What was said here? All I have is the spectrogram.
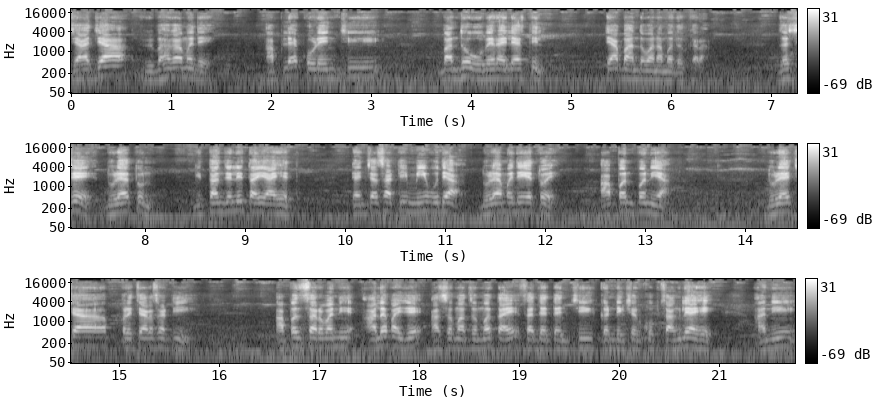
ज्या ज्या विभागामध्ये आपल्या कोळ्यांची बांधव उभे राहिले असतील त्या बांधवांना मदत करा. जसे धुळ्यातून गीतांजली ताई आहेत त्यांच्यासाठी मी उद्या धुळ्यामध्ये येतोय. आपण पण या. धुळ्याच्या प्रचारासाठी आपण सर्वांनी आलं पाहिजे असं माझं मत आहे. सध्या त्यांची कंडिशन खूप चांगली आहे. आणि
